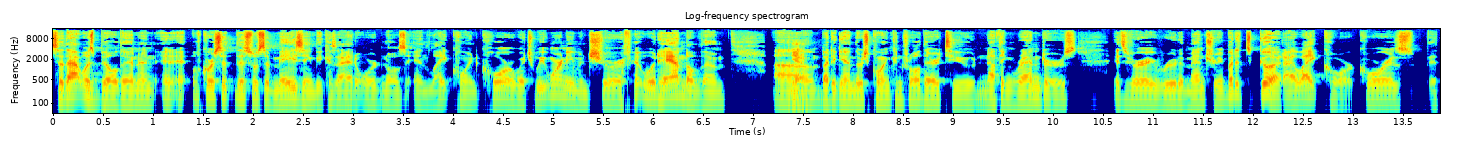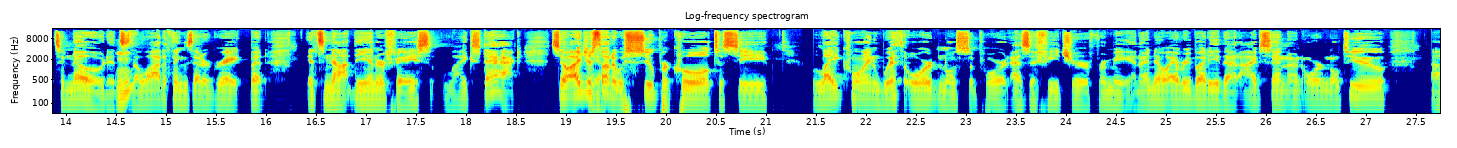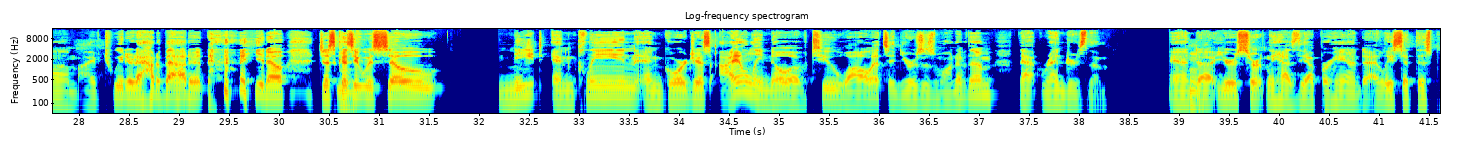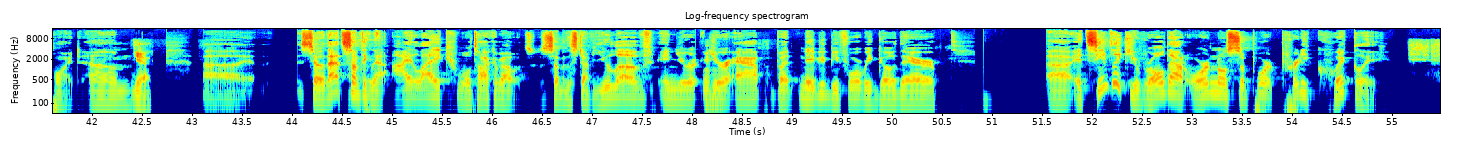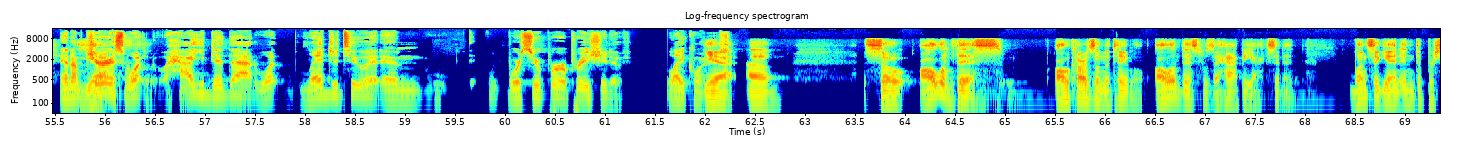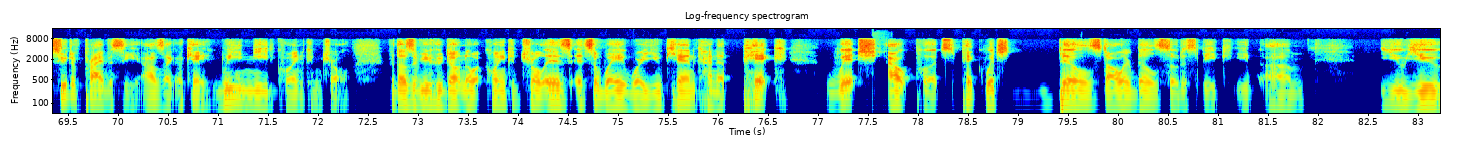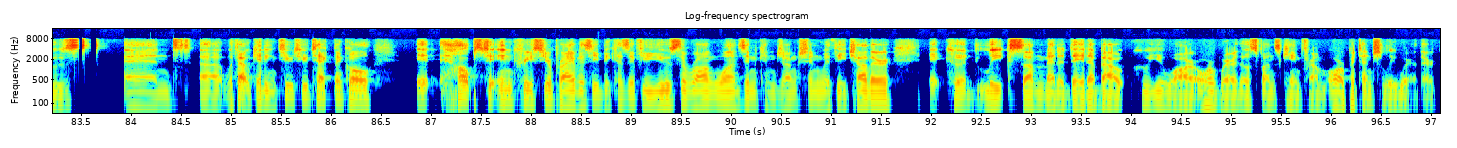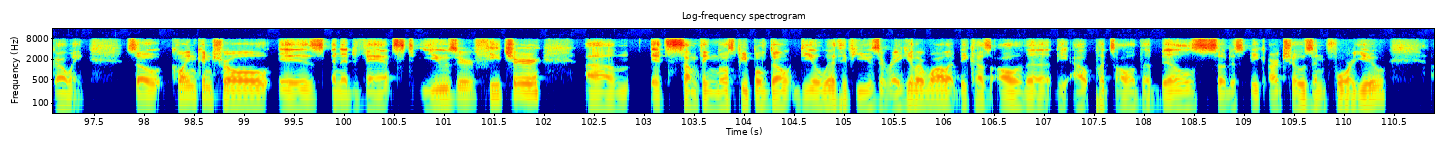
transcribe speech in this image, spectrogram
so that was built in and, and, of course this was amazing because i had ordinals in litecoin core which we weren't even sure if it would handle them um, yeah. but again there's coin control there too nothing renders it's very rudimentary but it's good i like core core is it's a node it's mm-hmm. a lot of things that are great but it's not the interface like stack so i just yeah. thought it was super cool to see Litecoin with ordinal support as a feature for me. And I know everybody that I've sent an ordinal to, Um, I've tweeted out about it, you know, just because mm. it was so neat and clean and gorgeous. I only know of two wallets, and yours is one of them that renders them. And hmm. uh, yours certainly has the upper hand, at least at this point. Um, yeah. Uh, so that's something that I like. We'll talk about some of the stuff you love in your mm-hmm. your app, but maybe before we go there, uh, it seems like you rolled out ordinal support pretty quickly, and I'm curious what how you did that, what led you to it, and we're super appreciative. Litecoin. Yeah. Um, so all of this, all cards on the table, all of this was a happy accident. Once again, in the pursuit of privacy, I was like, okay, we need coin control. For those of you who don't know what coin control is, it's a way where you can kind of pick which outputs, pick which bills, dollar bills, so to speak, um, you use. And uh, without getting too too technical, it helps to increase your privacy because if you use the wrong ones in conjunction with each other, it could leak some metadata about who you are or where those funds came from or potentially where they're going. So, coin control is an advanced user feature. Um, it's something most people don't deal with if you use a regular wallet because all of the the outputs, all of the bills, so to speak, are chosen for you.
